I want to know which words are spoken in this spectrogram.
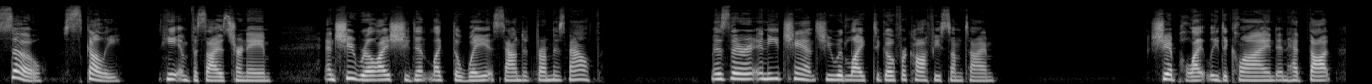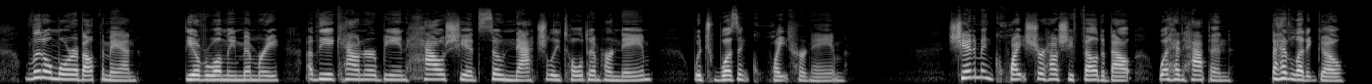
So, Scully, he emphasized her name, and she realized she didn't like the way it sounded from his mouth. Is there any chance you would like to go for coffee sometime? She had politely declined and had thought little more about the man, the overwhelming memory of the encounter being how she had so naturally told him her name, which wasn't quite her name. She hadn't been quite sure how she felt about what had happened, but had let it go.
